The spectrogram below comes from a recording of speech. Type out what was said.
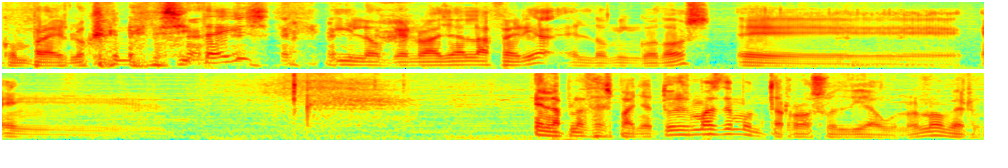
compráis lo que necesitéis y lo que no haya en la feria, el domingo 2, eh, en, en la Plaza España. Tú eres más de Monterroso el día 1, ¿no, Vero?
